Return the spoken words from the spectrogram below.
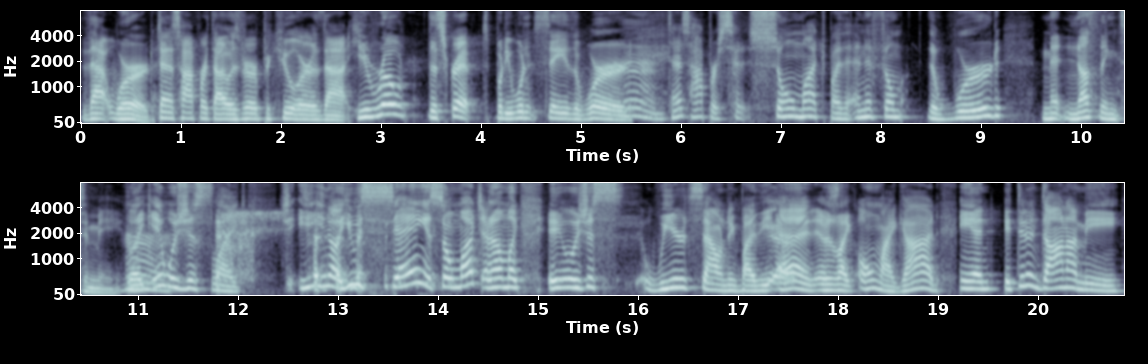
that word. Dennis Hopper thought it was very peculiar that he wrote the script, but he wouldn't say the word. Hmm. Dennis Hopper said it so much by the end of the film, the word meant nothing to me. Like it Hmm. was just like, you know, he was saying it so much, and I'm like, it was just weird sounding by the end. It was like, oh my god, and it didn't dawn on me.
